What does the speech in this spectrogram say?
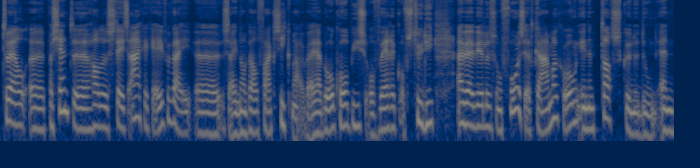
terwijl uh, patiënten hadden steeds aangegeven... wij uh, zijn dan wel vaak ziek, maar wij hebben ook hobby's of werk of studie. En wij willen zo'n voorzetkamer gewoon in een tas kunnen doen. En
